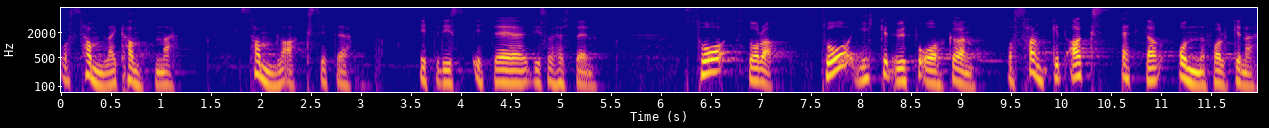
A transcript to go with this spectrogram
og samle i kantene. Samle aks etter, etter, de, etter de som høster inn. Så står det så gikk hun ut på åkeren og sanket aks etter åndefolkene.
